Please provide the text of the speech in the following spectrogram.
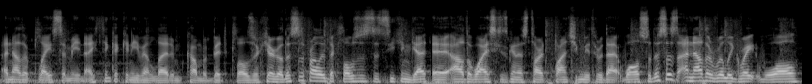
another place. I mean, I think I can even let him come a bit closer. Here we go. This is probably the closest that he can get. Uh, otherwise, he's going to start punching me through that wall. So this is another really great wall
